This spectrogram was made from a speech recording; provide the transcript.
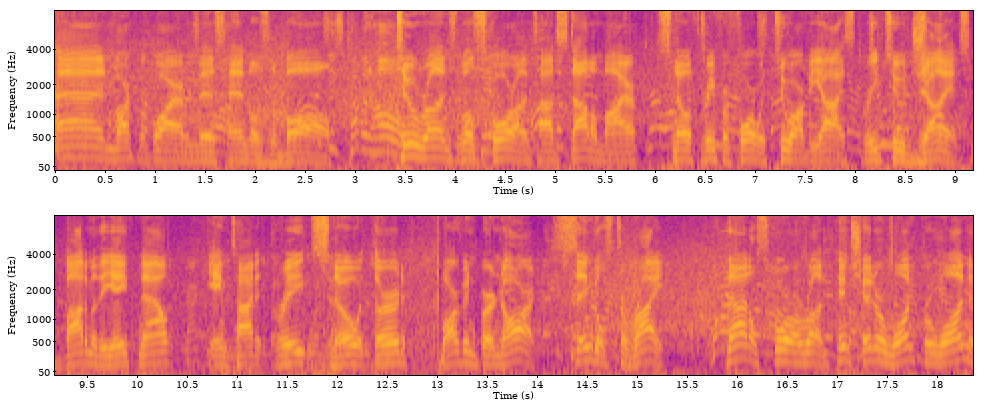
and Mark McGwire mishandles the ball. Two runs will score on Todd Stottlemyre. Snow three for four with two RBIs, 3-2 Giants. Bottom of the eighth now, game tied at three, Snow at third. Marvin Bernard singles to right. That'll score a run. Pinch hitter one for one.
